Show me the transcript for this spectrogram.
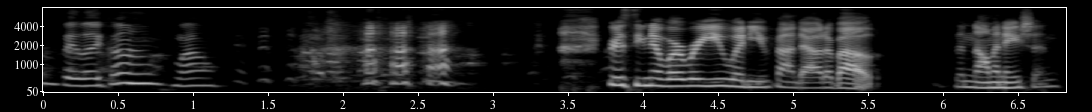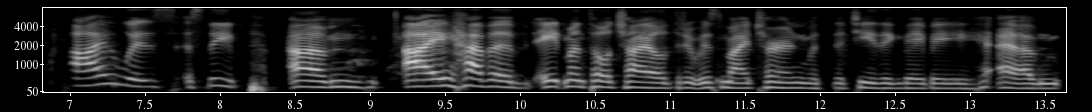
I'll be like, oh well. Christina, where were you when you found out about the nomination? I was asleep. Um, I have an eight month old child, and it was my turn with the teething baby. Um,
